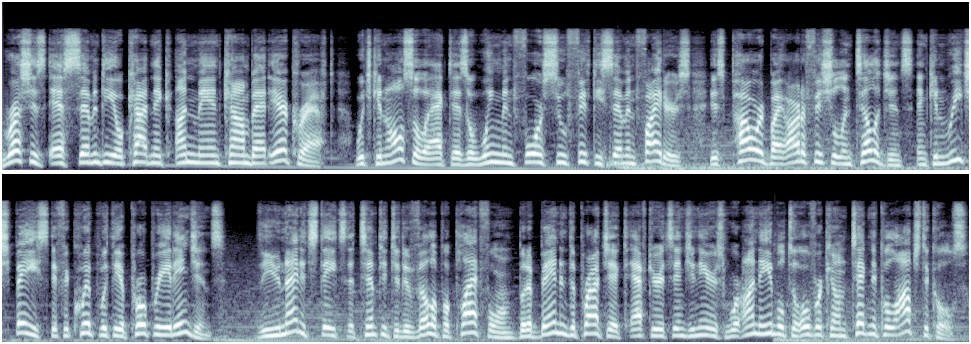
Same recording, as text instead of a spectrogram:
Russia's S-70 Okhotnik unmanned combat aircraft, which can also act as a wingman for Su-57 fighters, is powered by artificial intelligence and can reach space if equipped with the appropriate engines. The United States attempted to develop a platform but abandoned the project after its engineers were unable to overcome technical obstacles.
